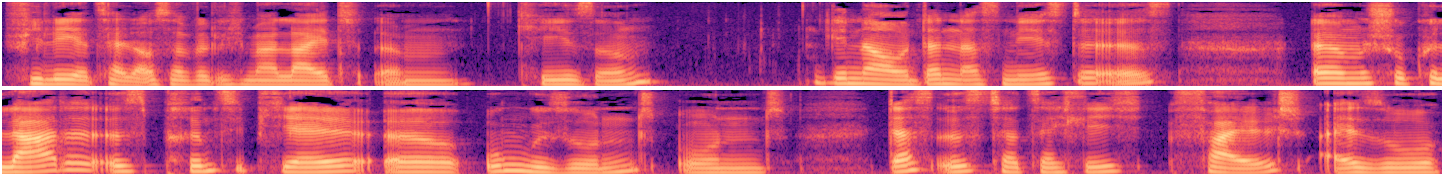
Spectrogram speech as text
viele jetzt halt außer wirklich mal Leitkäse. Ähm, genau, dann das nächste ist, ähm, Schokolade ist prinzipiell äh, ungesund und das ist tatsächlich falsch. Also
